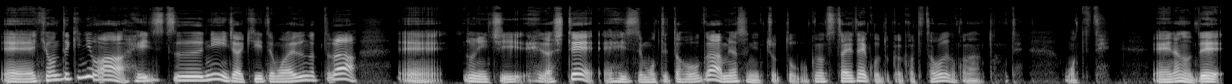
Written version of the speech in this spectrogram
えー、基本的には平日にじゃあ聞いてもらえるんだったら、えー、土日減らして、平日で持ってった方が、皆さんにちょっと僕の伝えたいこととかが伝わるのかなと思って、思ってて。えー、なので、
